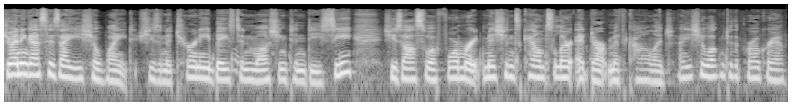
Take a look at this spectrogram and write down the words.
Joining us is Aisha White. She's an attorney based in Washington, D.C. She's also a former admissions counselor at Dartmouth College. Aisha, welcome to the program.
